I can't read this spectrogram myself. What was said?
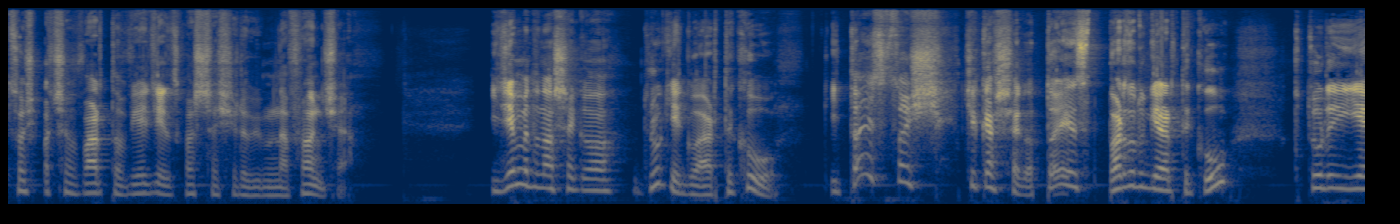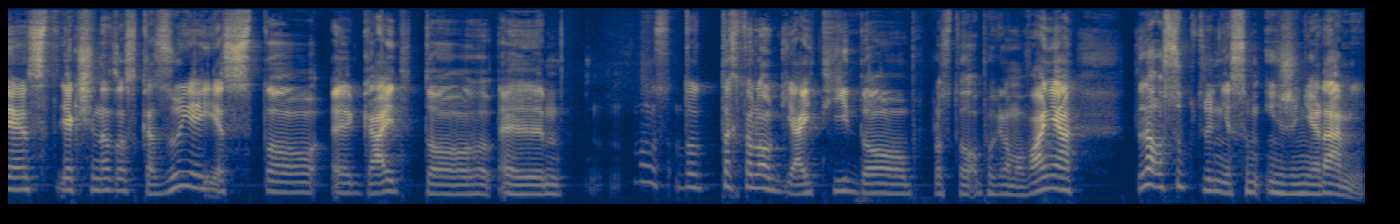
coś, o czym warto wiedzieć, zwłaszcza jeśli robimy na froncie. Idziemy do naszego drugiego artykułu. I to jest coś ciekawszego. To jest bardzo długi artykuł, który jest, jak się nazwa wskazuje, jest to e, guide do, no, do technologii IT, do po prostu oprogramowania dla osób, które nie są inżynierami.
